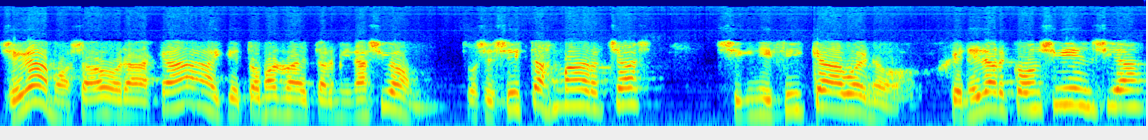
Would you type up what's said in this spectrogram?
llegamos ahora acá, hay que tomar una determinación. Entonces estas marchas significa, bueno, generar conciencia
